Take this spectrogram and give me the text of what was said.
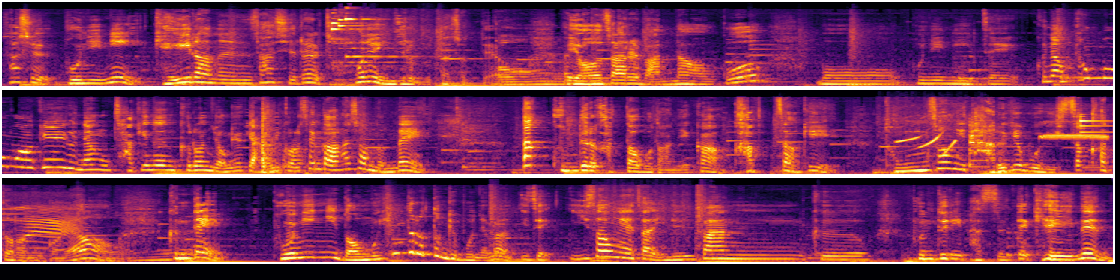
사실 본인이 게이라는 사실을 전혀 인지를 못하셨대요. 어. 그러니까 여자를 만나오고 뭐 본인이 이제 그냥 평범하게 그냥 자기는 그런 영역이 아닐 거라 생각을 하셨는데 딱 군대를 갔다 오고 나니까 갑자기 동성이 다르게 보이기 시작하더라는 거예요. 근데 본인이 너무 힘들었던 게 뭐냐면 이제 이성애자 일반 그 분들이 봤을 때 게이는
